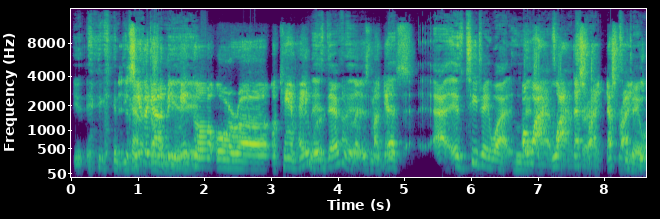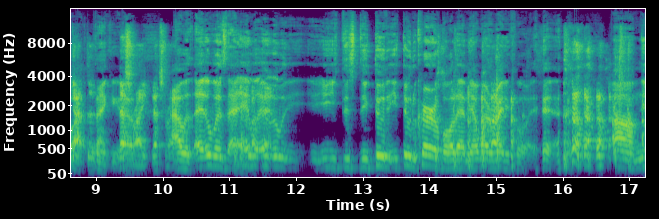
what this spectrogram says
You, you It's either got to be. Minkah or uh, or Cam Heyward. It's definitely It's my guess. It's, uh, it's T.J. Watt who. Oh, Watt, Watt. That's right. That's right. T.J. Watt. got the. Thank you. That's Uh, right. That's right. I was. It was. It, that. it was. You just you threw the, you threw the curveball at me. I wasn't ready for it. um, yeah,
